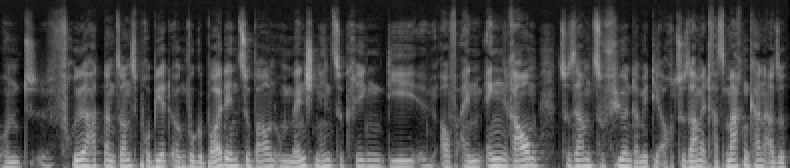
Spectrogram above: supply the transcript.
Und früher hat man sonst probiert, irgendwo Gebäude hinzubauen, um Menschen hinzukriegen, die auf einem engen Raum zusammenzuführen, damit die auch zusammen etwas machen kann. Also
